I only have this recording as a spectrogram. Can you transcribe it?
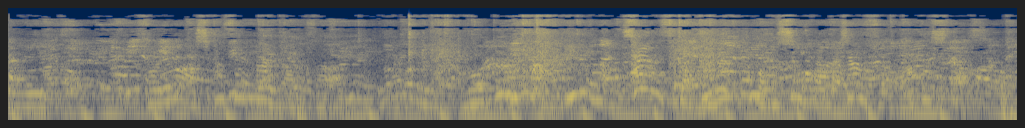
それは足かせになるからさ。僕にチャンスが自分でも欲しいからチャンスを渡した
